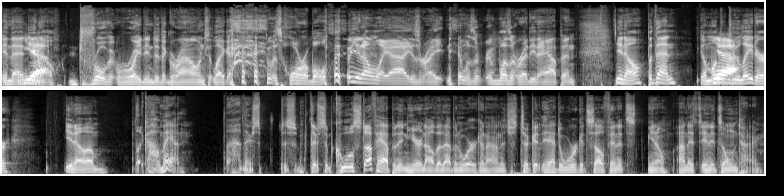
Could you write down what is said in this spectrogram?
And then, Yeah. you know, drove it right into the ground. Like it was horrible. you know, I'm like, ah, he's right. It wasn't it wasn't ready to happen. You know, but then a month Yeah. or two later, you know, I'm like, oh man, ah, there's there's some, there's some cool stuff happening here now that I've been working on. It just took it, it had to work itself in its, you know, on its in its own time.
